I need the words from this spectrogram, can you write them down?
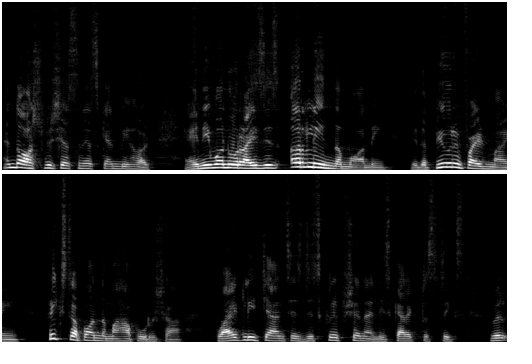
and the auspiciousness can be heard. Anyone who rises early in the morning with a purified mind fixed upon the Mahapurusha quietly chants his description and his characteristics will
